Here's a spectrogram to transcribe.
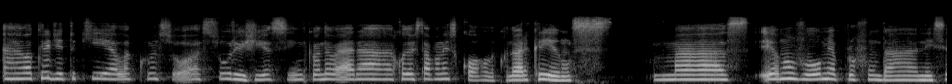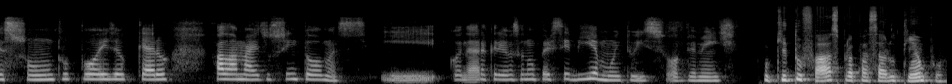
Ah, eu acredito que ela começou a surgir assim quando eu era, quando eu estava na escola, quando eu era criança. Mas eu não vou me aprofundar nesse assunto, pois eu quero falar mais dos sintomas. E quando eu era criança eu não percebia muito isso, obviamente. O que tu faz para passar o tempo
